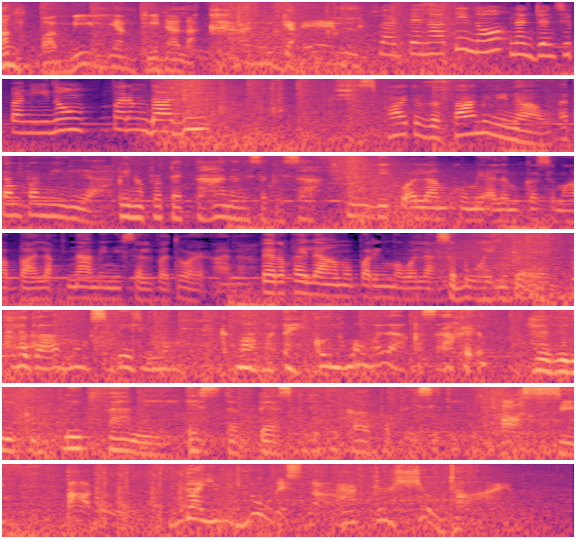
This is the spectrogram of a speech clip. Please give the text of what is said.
ang pamilyang kinalakhan ni Gael. Swerte natin, no? Nandyan si Paninong. Parang daddy. She's part of the family now. At ang pamilya, pinoprotektahan ng isa't isa. Hindi ko alam kung may alam ka sa mga balak namin ni Salvador, Ana. Pero kailangan mo pa rin mawala sa buhay ni Gael. Halagaan mo sarili mo. Kamamatay ko na mawala ka sa akin. Having a complete family is the best political publicity. Asintado. Ngayong lunes na after showtime.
